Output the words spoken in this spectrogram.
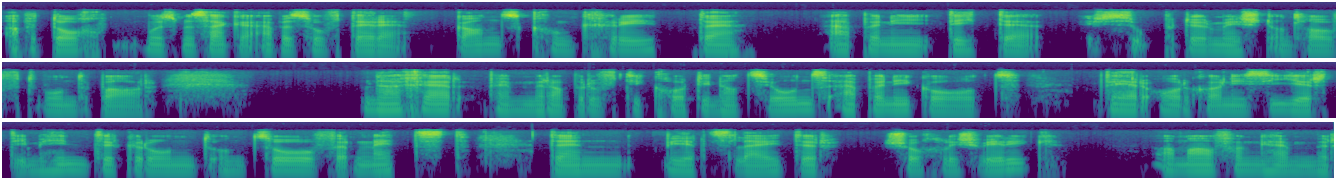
Aber doch muss man sagen, eben so auf dieser ganz konkreten Ebene, dort ist super durchmischt und läuft wunderbar. Nachher, wenn man aber auf die Koordinationsebene geht, wer organisiert im Hintergrund und so vernetzt, dann wird es leider schon ein bisschen schwierig. Am Anfang haben wir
